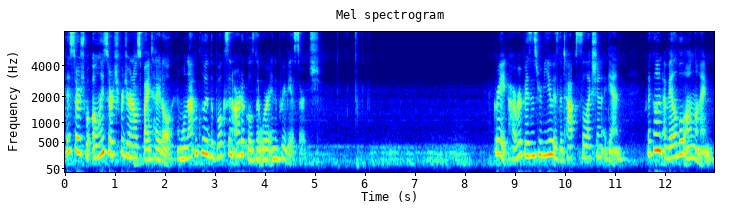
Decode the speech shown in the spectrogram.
This search will only search for journals by title and will not include the books and articles that were in the previous search. Great, Harvard Business Review is the top selection again. Click on Available Online.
